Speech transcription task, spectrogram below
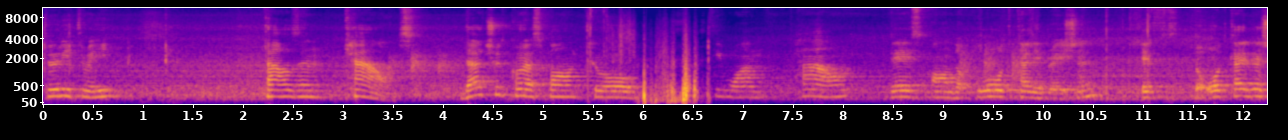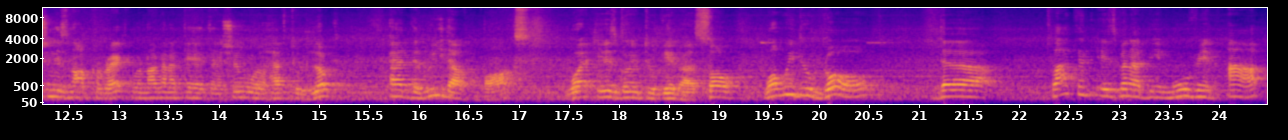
33,000 counts. That should correspond to 61 pound based on the old calibration. If the old calibration is not correct, we're not gonna pay attention. We'll have to look at the readout box what is going to give us. So when we do go, the platen is gonna be moving up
